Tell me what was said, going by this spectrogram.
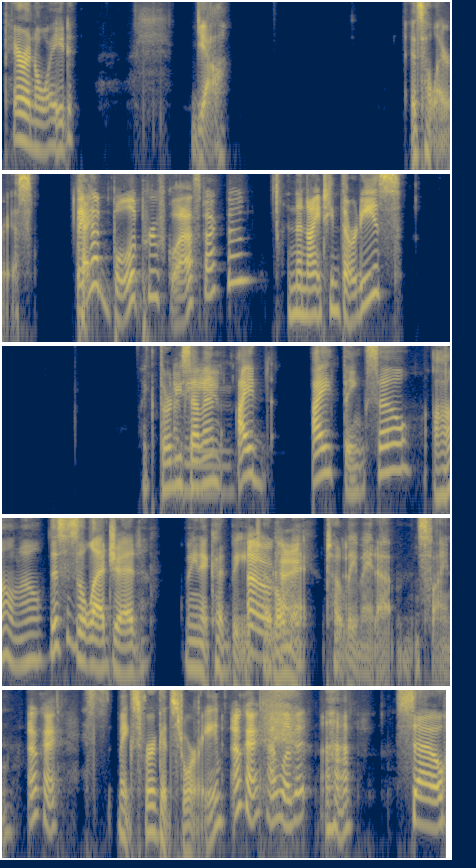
paranoid yeah it's hilarious They Okay. had bulletproof glass back then? in the 1930s like 37 mean- I, I think so i don't know this is alleged i mean it could be Oh, total okay. ma- totally made up it's fine Okay. it makes for a good story Okay. I love it. uh-huh so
